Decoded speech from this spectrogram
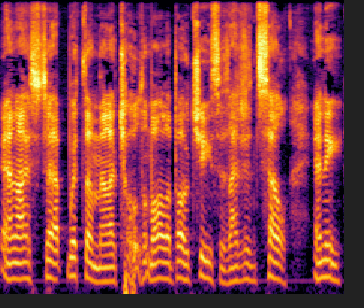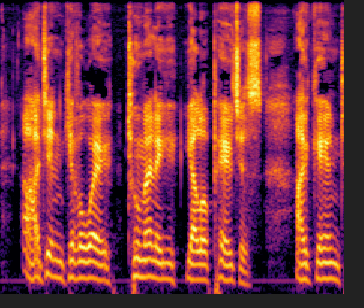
And I sat with them and I told them all about Jesus. I didn't sell any, I didn't give away too many yellow pages. I gained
